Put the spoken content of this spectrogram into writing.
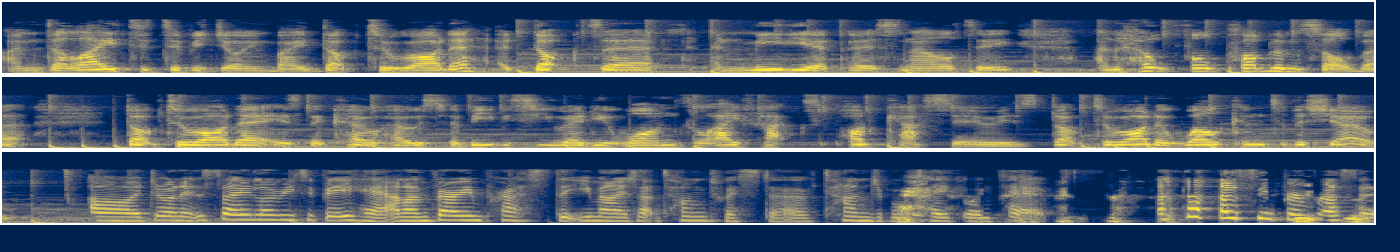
I'm delighted to be joined by Dr. Radha, a doctor and media personality, and hopeful problem solver. Dr. Radha is the co host for BBC Radio 1's Life Hacks podcast series. Dr. Radha, welcome to the show. Oh, John, it's so lovely to be here. And I'm very impressed that you managed that tongue twister of tangible takeaway tips. Super impressive.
